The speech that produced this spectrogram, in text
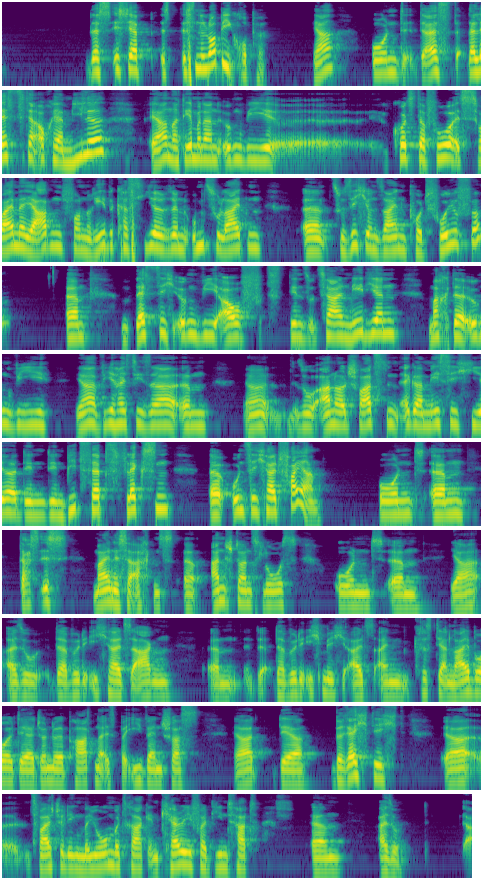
Das ist ja ist, ist eine Lobbygruppe, ja. Und das, da lässt sich dann auch Herr Miele, ja, nachdem er dann irgendwie äh, kurz davor ist, zwei Milliarden von Rewe-Kassiererinnen umzuleiten äh, zu sich und seinen Portfoliofirmen, ähm, lässt sich irgendwie auf den sozialen Medien, macht er irgendwie, ja, wie heißt dieser, ähm, ja, so Arnold Schwarzenegger-mäßig hier den, den Bizeps flexen äh, und sich halt feiern. Und ähm, das ist meines Erachtens äh, anstandslos. Und ähm, ja, also da würde ich halt sagen, ähm, da, da, würde ich mich als ein Christian Leibold, der General Partner ist bei eVentures, ja, der berechtigt ja, zweistelligen Millionenbetrag in Carry verdient hat. Ähm, also, da,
